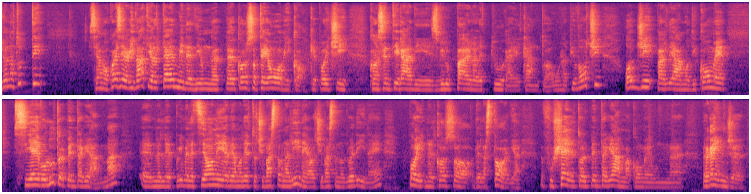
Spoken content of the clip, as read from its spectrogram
Buongiorno a tutti, siamo quasi arrivati al termine di un percorso teorico che poi ci consentirà di sviluppare la lettura e il canto a una più voci. Oggi parliamo di come si è evoluto il pentagramma, eh, nelle prime lezioni abbiamo detto ci basta una linea o ci bastano due linee, poi nel corso della storia fu scelto il pentagramma come un range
